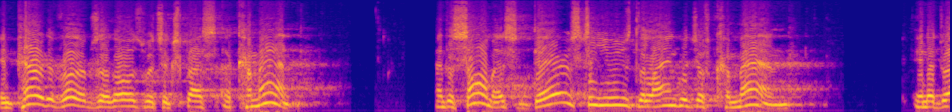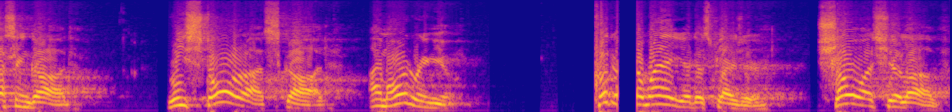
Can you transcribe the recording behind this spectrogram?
Imperative verbs are those which express a command. And the psalmist dares to use the language of command in addressing God. Restore us, God. I'm ordering you. Put away your displeasure. Show us your love.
